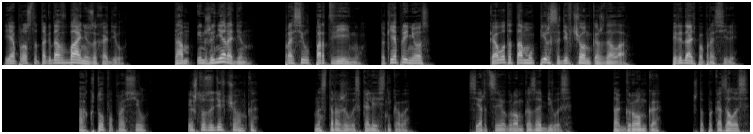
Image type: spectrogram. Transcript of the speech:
Я просто тогда в баню заходил. Там инженер один просил портвейну, так я принес. Кого-то там у пирса девчонка ждала. Передать попросили». «А кто попросил? И что за девчонка?» Насторожилась Колесникова. Сердце ее громко забилось. Так громко, что показалось,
